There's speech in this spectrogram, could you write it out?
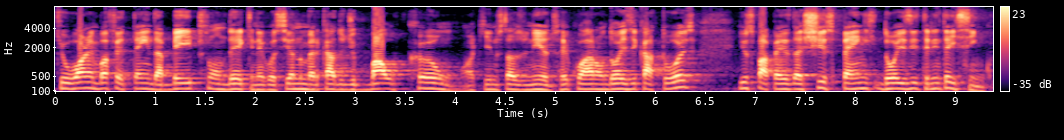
que o Warren Buffett tem da BYD, que negocia no mercado de balcão aqui nos Estados Unidos, recuaram 2,14 e os papéis da XPeng 2,35.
